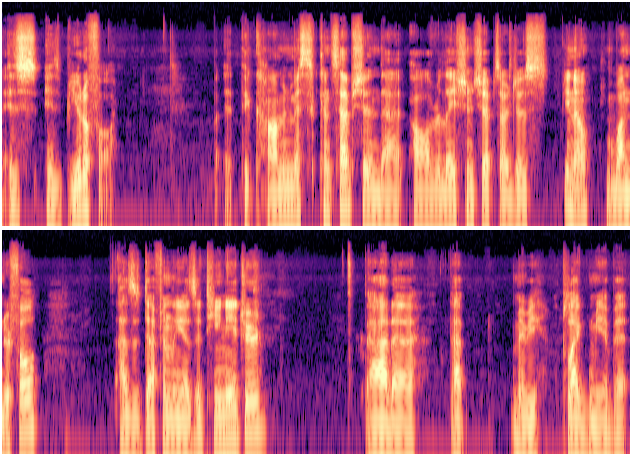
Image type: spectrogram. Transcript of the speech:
is is beautiful but the common misconception that all relationships are just you know wonderful as a, definitely as a teenager that uh that maybe plagued me a bit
